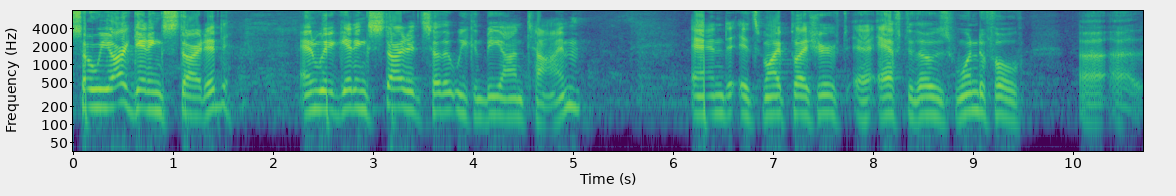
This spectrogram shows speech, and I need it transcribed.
So we are getting started, and we're getting started so that we can be on time. And it's my pleasure, uh, after those wonderful uh, uh,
